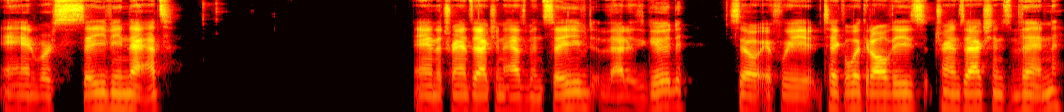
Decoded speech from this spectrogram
And we're saving that and the transaction has been saved. That is good. So if we take a look at all these transactions, then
